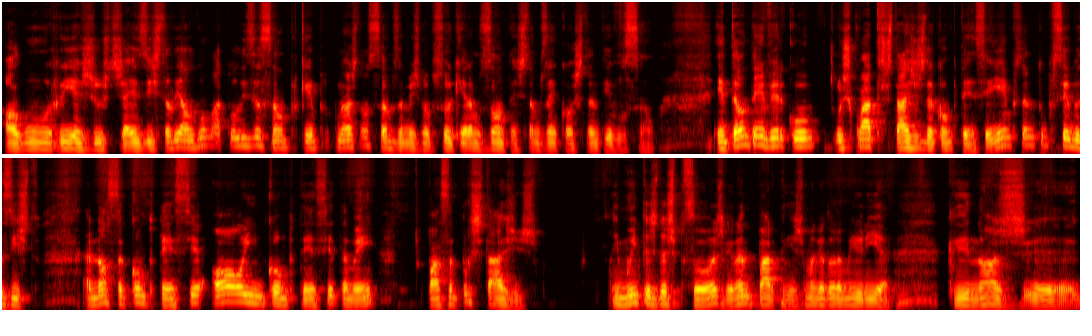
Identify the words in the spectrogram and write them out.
algum reajuste, já existe ali alguma atualização. Porquê? Porque nós não somos a mesma pessoa que éramos ontem, estamos em constante evolução. Então tem a ver com os quatro estágios da competência. E é importante que tu percebas isto. A nossa competência ou incompetência também passa por estágios. E muitas das pessoas, grande parte e a esmagadora maioria que nós, eh,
